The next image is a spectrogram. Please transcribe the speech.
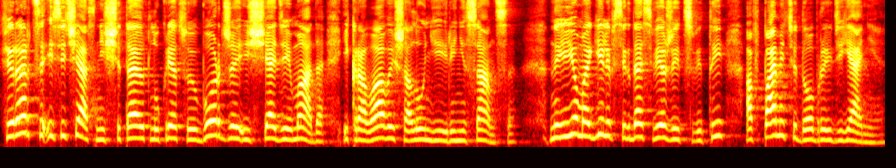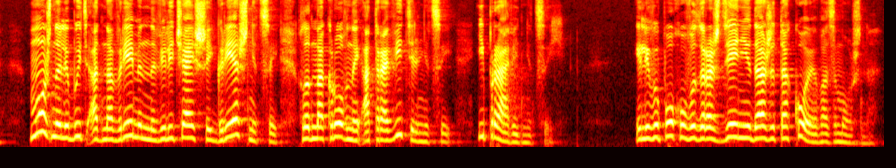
Феррарцы и сейчас не считают Лукрецию Борджи исчадием ада и кровавой шалуньей Ренессанса – на ее могиле всегда свежие цветы, а в памяти добрые деяния. Можно ли быть одновременно величайшей грешницей, хладнокровной отравительницей и праведницей? Или в эпоху Возрождения даже такое возможно –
